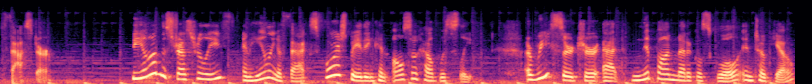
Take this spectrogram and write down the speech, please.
faster. Beyond the stress relief and healing effects, forest bathing can also help with sleep. A researcher at Nippon Medical School in Tokyo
